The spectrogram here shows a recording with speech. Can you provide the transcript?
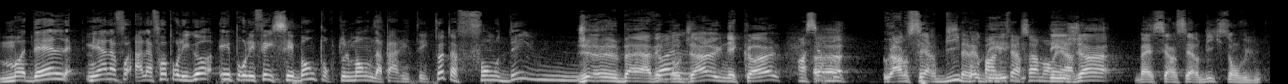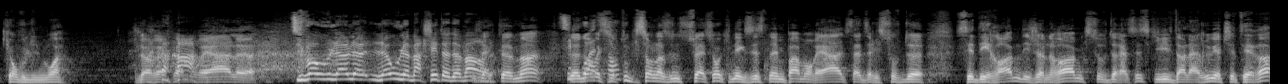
modèles, mais à la fois, à la fois pour les gars et pour les filles. C'est bon pour tout le monde la parité. Toi, tu as fondé une Je, euh, ben, avec École? d'autres gens, une école. En Serbie? euh, en Serbie, pour des, de faire ça à des Montréal? gens. Ben, c'est en Serbie qui, sont voulu, qui ont voulu de moi. Je leur ai fait à Montréal. Tu vas où, là, là, là où le marché te demande. Exactement. C'est non, mais poisson. surtout qu'ils sont dans une situation qui n'existe même pas à Montréal, c'est-à-dire ils souffrent de, c'est des Roms, des jeunes Roms qui souffrent de racisme, qui vivent dans la rue, etc.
